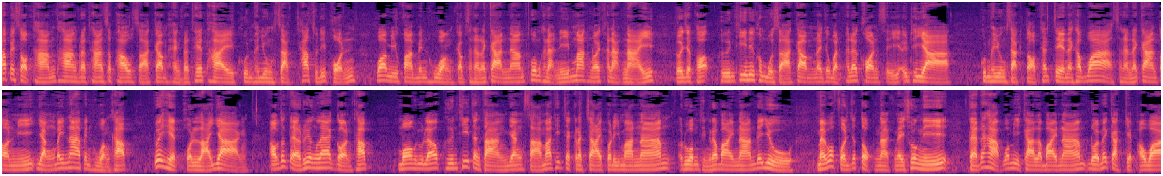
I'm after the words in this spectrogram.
ถ้าไปสอบถามทางประธานสภาอุตสาหกรรมแห่งประเทศไทย คุณพยุงศักดิ์ชาติสุทธิผล ว่ามีความเป็นห่วงกับสถานการณ์น้ำท่วมขณะนี้มากน้อยขนาดไหน โดยเฉพาะพื้นที่นิคมอุตสาหกรรมในจังหวัดพระนครศรีอยุธยา คุณพยุงศักดิ์ตอบชัดเจนนะครับว่าสถานการณ์ตอนนี้ยังไม่น่าเป็นห่วงครับ ด้วยเหตุผลหลายอย่าง เอาตั้งแต่เรื่องแรกก่อนครับ มองดูแล้วพื้นที่ต่างๆ ยังสามารถที่จะกระจายปริมาณน้ำรวมถึงระบายน้ำได้อยู่ แม้ว่าฝนจะตกหนักในช่วงนี้ แต่ถ้าหากว่ามีการระบายน้ำโดยไม่กักเก็บเอาไว้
